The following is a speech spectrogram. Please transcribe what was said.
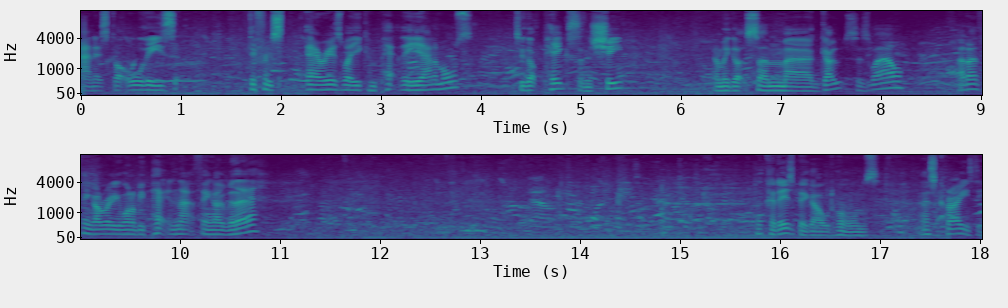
And it's got all these different areas where you can pet the animals. So you've got pigs and sheep. And we got some uh, goats as well. I don't think I really want to be petting that thing over there. Look at his big old horns. That's crazy.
